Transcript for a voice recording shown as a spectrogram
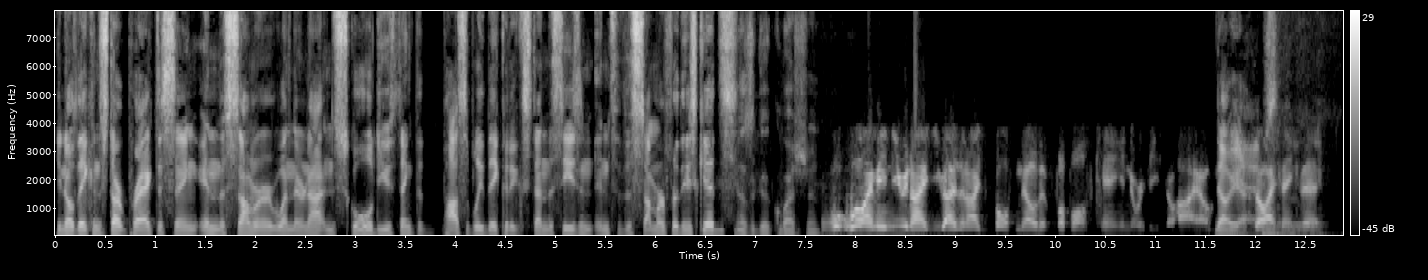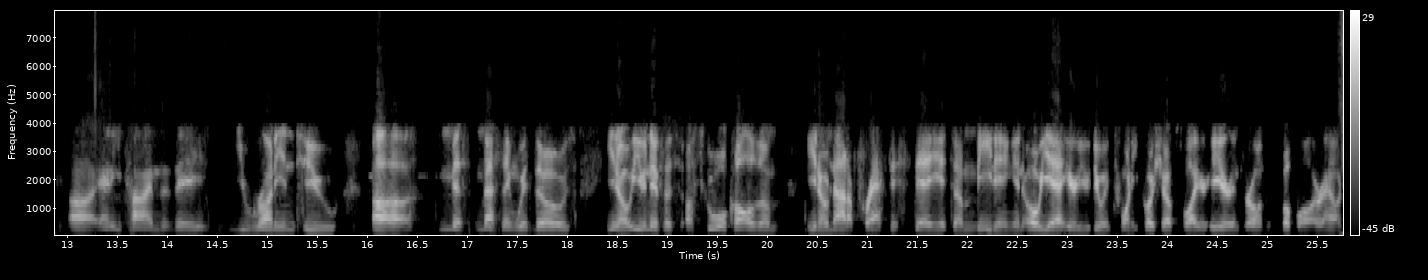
you know, they can start practicing in the summer when they're not in school. Do you think that possibly they could extend the season into the summer for these kids? That's a good question. Well, well, I mean, you and I, you guys and I both know that football's king in Northeast Ohio. Oh, yeah, So I think that uh, any time that they you run into uh, miss, messing with those, you know, even if a, a school calls them, you know, not a practice day, it's a meeting, and oh yeah, here you're doing 20 push-ups while you're here and throwing this football around.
